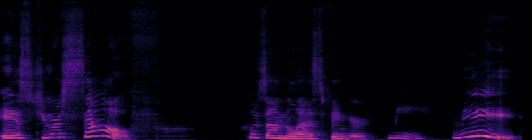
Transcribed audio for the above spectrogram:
is yourself. Who's on the last finger? Me. Me.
